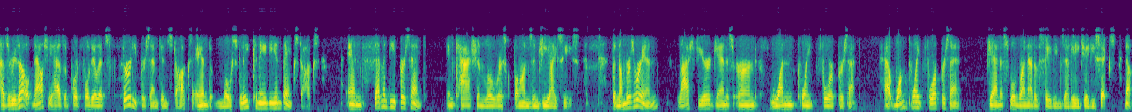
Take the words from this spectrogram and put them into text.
As a result, now she has a portfolio that's 30% in stocks and mostly Canadian bank stocks, and 70% in cash and low-risk bonds and GICs. The numbers were in. Last year, Janice earned 1.4%. At 1.4%, Janice will run out of savings at age 86. Now,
